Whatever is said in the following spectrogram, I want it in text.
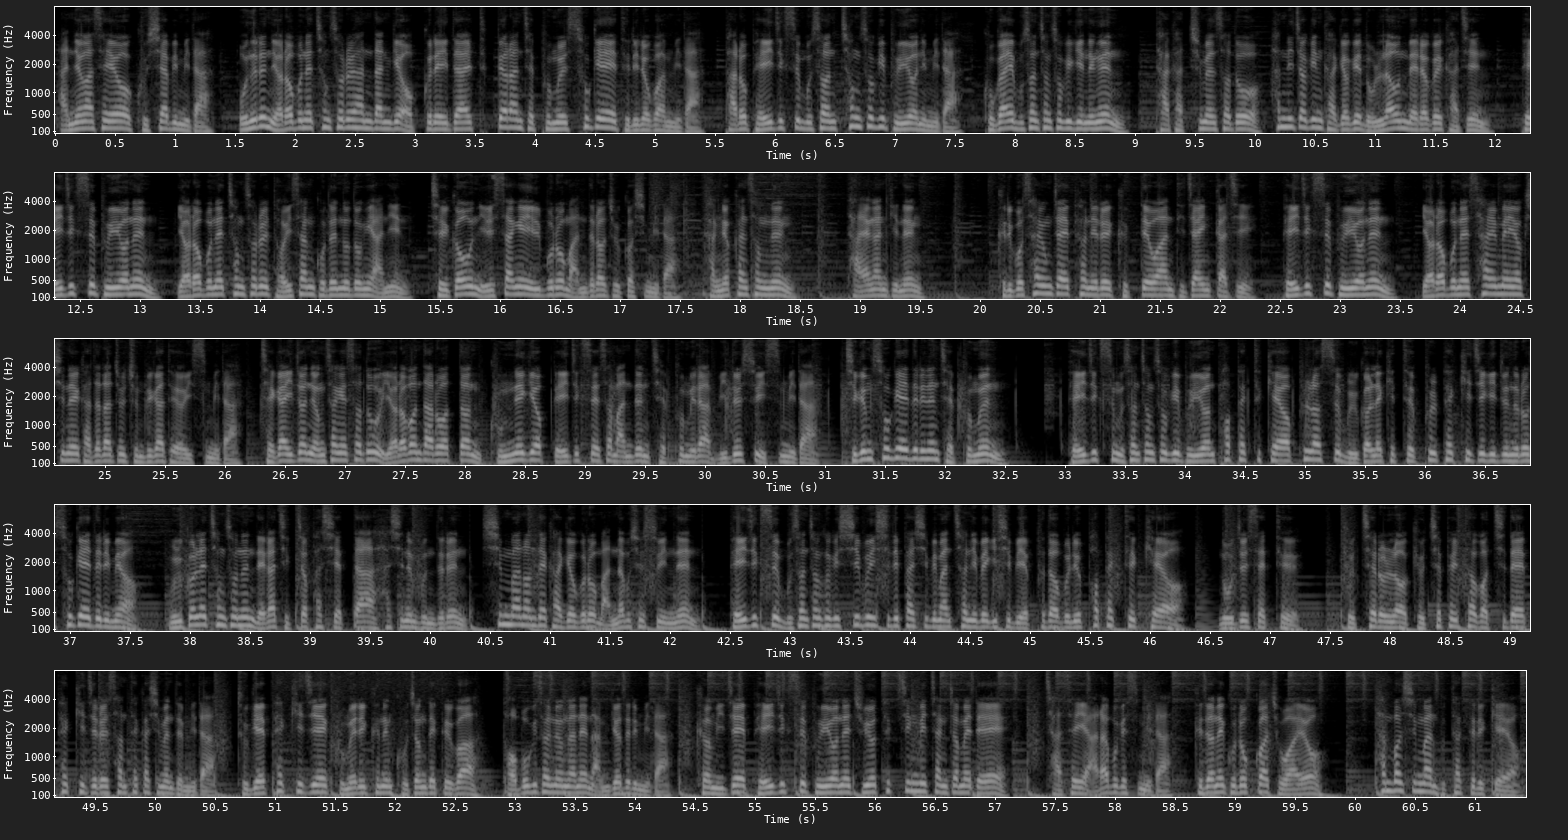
안녕하세요 구시압입니다. 오늘은 여러분의 청소를 한 단계 업그레이드할 특별한 제품을 소개해 드리려고 합니다. 바로 베이직스 무선 청소기 V1입니다. 고가의 무선 청소기 기능은 다 갖추면서도 합리적인 가격에 놀라운 매력을 가진 베이직스 V1은 여러분의 청소를 더 이상 고된 노동이 아닌 즐거운 일상의 일부로 만들어 줄 것입니다. 강력한 성능, 다양한 기능, 그리고 사용자의 편의를 극대화한 디자인까지 베이직스 V1은 여러분의 삶의 혁신을 가져다 줄 준비가 되어 있습니다. 제가 이전 영상에서도 여러 번 다루었던 국내 기업 베이직스에서 만든 제품이라 믿을 수 있습니다. 지금 소개해드리는 제품은 베이직스 무선 청소기 V1 퍼펙트 케어 플러스 물걸레 키트 풀 패키지 기준으로 소개해드리며 물걸레 청소는 내가 직접 하시겠다 하시는 분들은 10만원대 가격으로 만나보실 수 있는 베이직스 무선 청소기 CVCD 82만 1222FW 퍼펙트 케어 노즐 세트 교체 롤러, 교체 필터 거치대 패키지를 선택하시면 됩니다. 두 개 패키지의 구매 링크는 고정 댓글과 더보기 설명란에 남겨드립니다. 그럼 이제 베이직스 V1의 주요 특징 및 장점에 대해 자세히 알아보겠습니다. 그 전에 구독과 좋아요 한 번씩만 부탁드릴게요.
